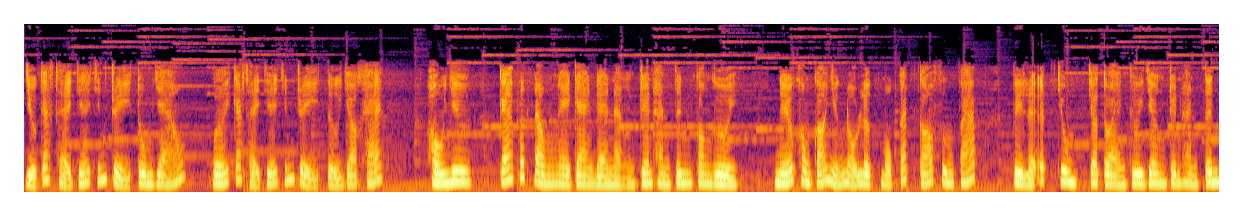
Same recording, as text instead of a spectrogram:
giữa các thể chế chính trị tôn giáo với các thể chế chính trị tự do khác. Hầu như các bất đồng ngày càng đè nặng trên hành tinh con người. Nếu không có những nỗ lực một cách có phương pháp vì lợi ích chung cho toàn cư dân trên hành tinh,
